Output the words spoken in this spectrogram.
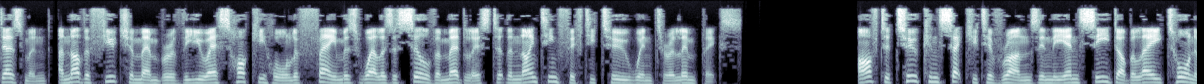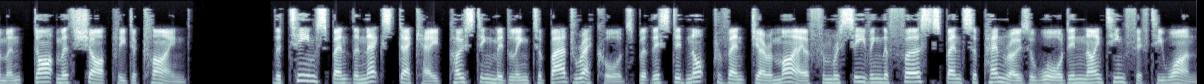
Desmond, another future member of the U.S. Hockey Hall of Fame as well as a silver medalist at the 1952 Winter Olympics. After two consecutive runs in the NCAA tournament Dartmouth sharply declined. The team spent the next decade posting middling to bad records but this did not prevent Jeremiah from receiving the first Spencer Penrose Award in 1951.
